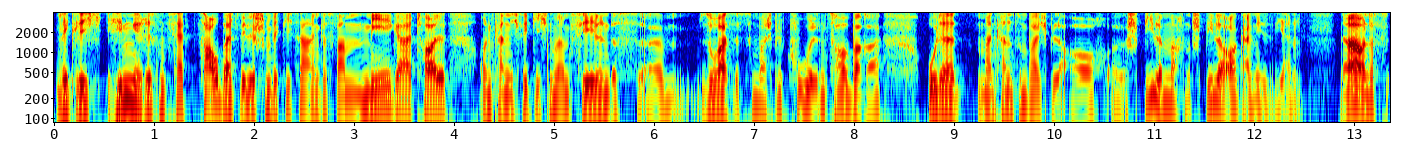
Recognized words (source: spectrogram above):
wirklich hingerissen, verzaubert, will ich schon wirklich sagen. Das war mega toll und kann ich wirklich nur empfehlen, dass ähm, sowas ist zum Beispiel cool, ein Zauberer. Oder man kann zum Beispiel auch äh, Spiele machen, Spiele organisieren. Ja, und das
